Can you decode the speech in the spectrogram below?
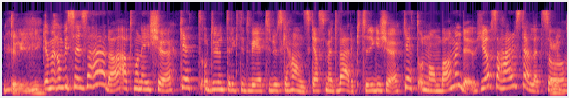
drygt. Ja men om vi säger så här då, att man är i köket och du inte riktigt vet hur du ska handskas med ett verktyg i köket och någon bara men du, gör så här istället så... Ja,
